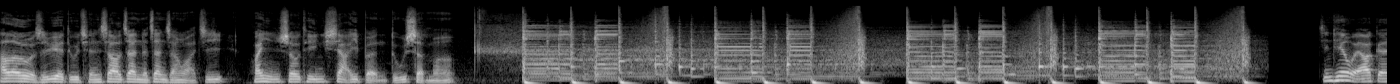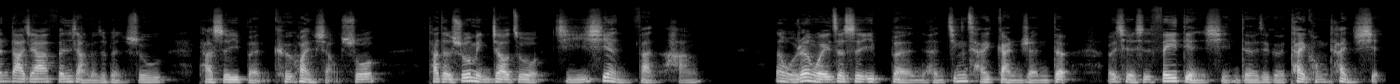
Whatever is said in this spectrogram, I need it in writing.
Hello，我是阅读前哨站的站长瓦基，欢迎收听下一本读什么。今天我要跟大家分享的这本书，它是一本科幻小说，它的书名叫做《极限返航》。那我认为这是一本很精彩感人的，而且是非典型的这个太空探险。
